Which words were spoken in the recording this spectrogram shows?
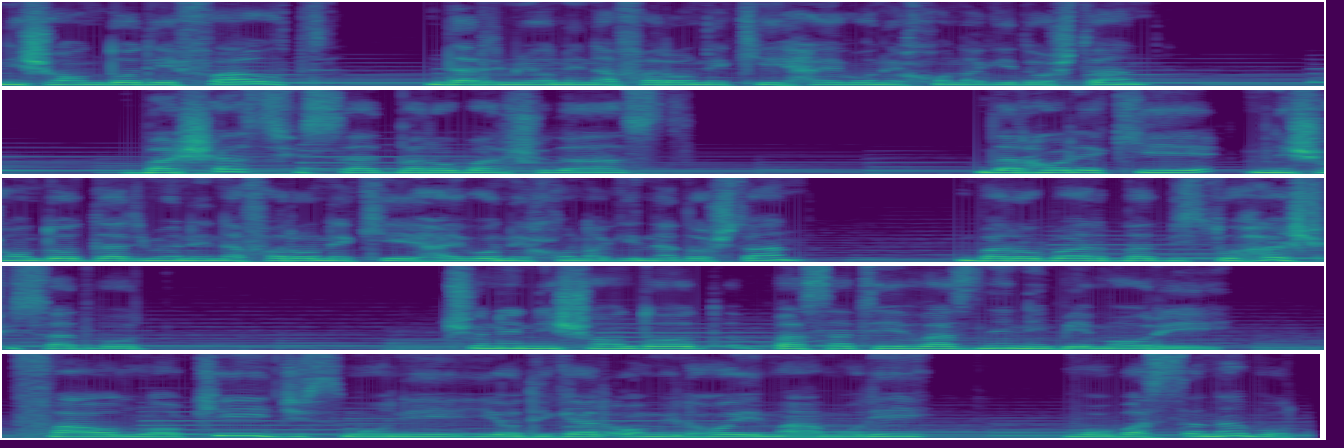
нишондоди фавт дар миёни нафароне ки ҳайвони хонагӣ доштанд ба 6 фисад баробар шудааст. Дар ҳоле ки нишондод дар миёни нафароне ки ҳайвони хонагӣ надоштанд баробар ба 28 фисад буд. Чунин нишон дод ба сатҳи вазнини беморӣ фаъолнокии ҷисмонӣ ё дигар омилҳои маъмулӣ вобаста набуд.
